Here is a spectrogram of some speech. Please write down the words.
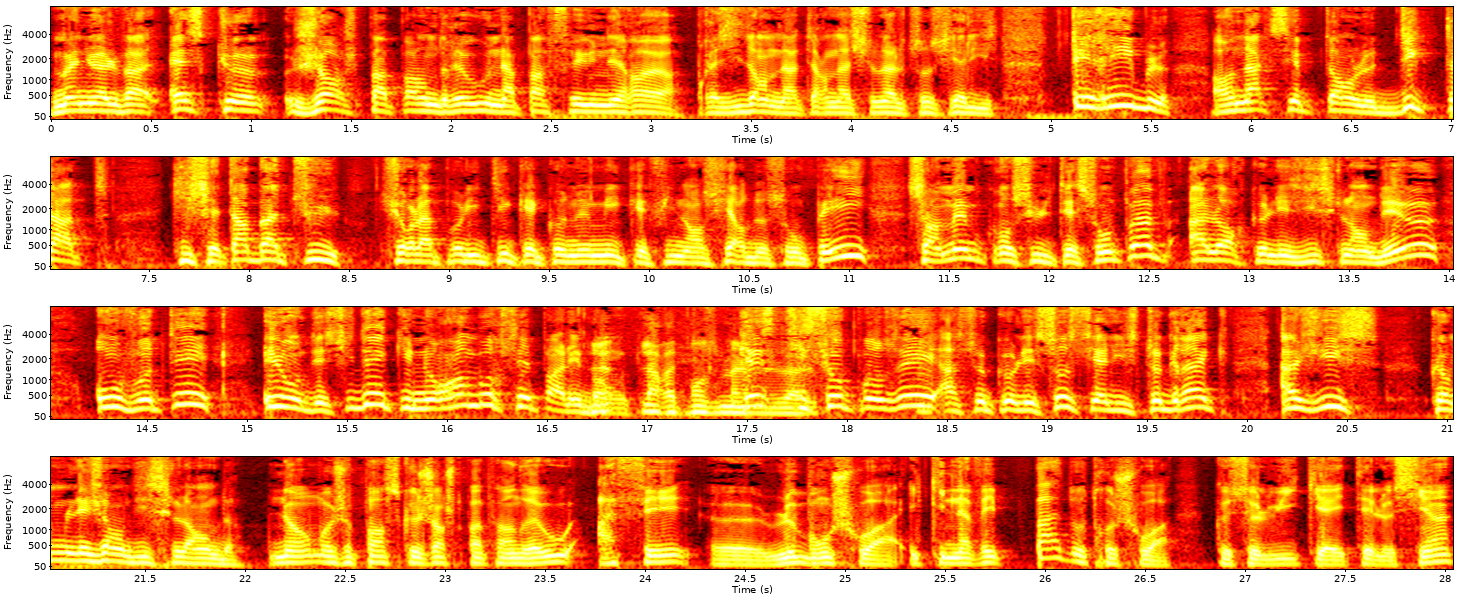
Manuel Valls, est-ce que Georges Papandréou n'a pas fait une erreur, président de l'international socialiste, terrible en acceptant le diktat qui s'est abattu sur la politique économique et financière de son pays, sans même consulter son peuple, alors que les Islandais, eux, ont voté et ont décidé qu'ils ne remboursaient pas les banques. La, réponse Qu'est-ce qui s'opposait à ce que les socialistes grecs agissent comme les gens d'Islande? Non, moi je pense que Georges Papandréou a fait euh, le bon choix et qu'il n'avait pas d'autre choix que celui qui a été le sien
